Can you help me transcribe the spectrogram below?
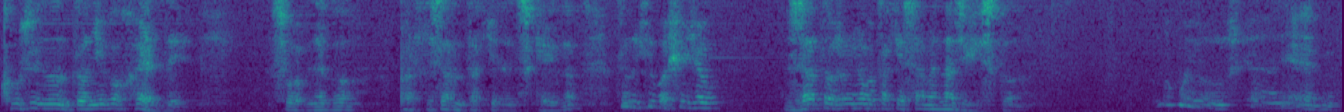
kuzyn Antoniego Hedy, sławnego partyzanta kieleckiego, który chyba siedział za to, że miał takie same nazwisko. No ja nie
